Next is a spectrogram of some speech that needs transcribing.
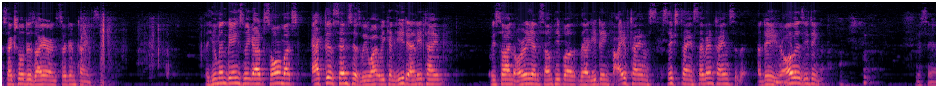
sexual desire in certain times. The human beings, we got so much active senses. We want, we can eat anytime. We saw in Orient some people, they're eating five times, six times, seven times a day. They're always eating. You see,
